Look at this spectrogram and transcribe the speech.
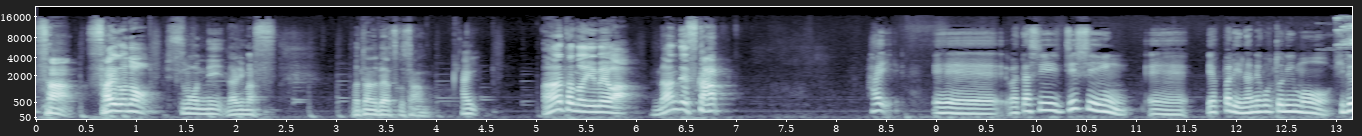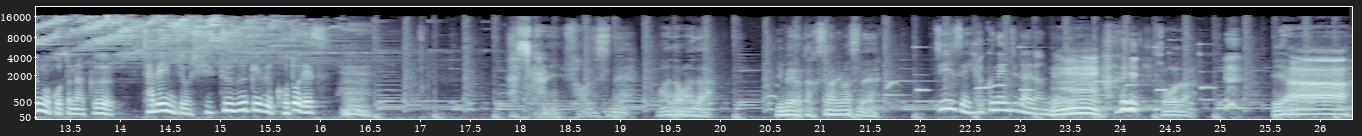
さあ最後の質問になります。渡辺敦子さん。はい。あなたの夢は何ですか？はい、えー私自身、えーやっぱり何事にもひるむことなくチャレンジをし続けることです。確かにそうですね。まだまだ夢がたくさんありますね。人生100年時代なんで、ん。はい、そうだ。いや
